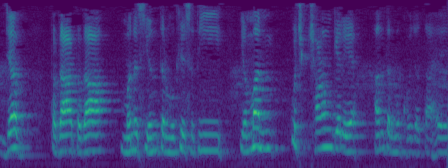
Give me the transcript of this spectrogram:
जब तदा तदा मनसी अंतर्मुखी सती यह मन कुछ क्षणों के लिए अंतर्मुख हो जाता है।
